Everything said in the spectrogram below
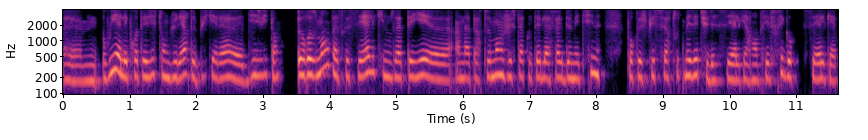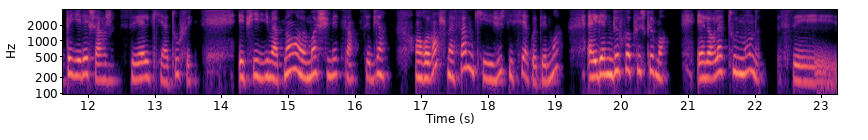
Euh, oui, elle est prothésiste ongulaire depuis qu'elle a 18 euh, ans. Heureusement, parce que c'est elle qui nous a payé euh, un appartement juste à côté de la fac de médecine pour que je puisse faire toutes mes études. C'est elle qui a rempli le frigo, c'est elle qui a payé les charges, c'est elle qui a tout fait. Et puis il dit maintenant, moi je suis médecin, c'est bien. En revanche, ma femme qui est juste ici à côté de moi, elle gagne deux fois plus que moi. Et alors là, tout le monde c'est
